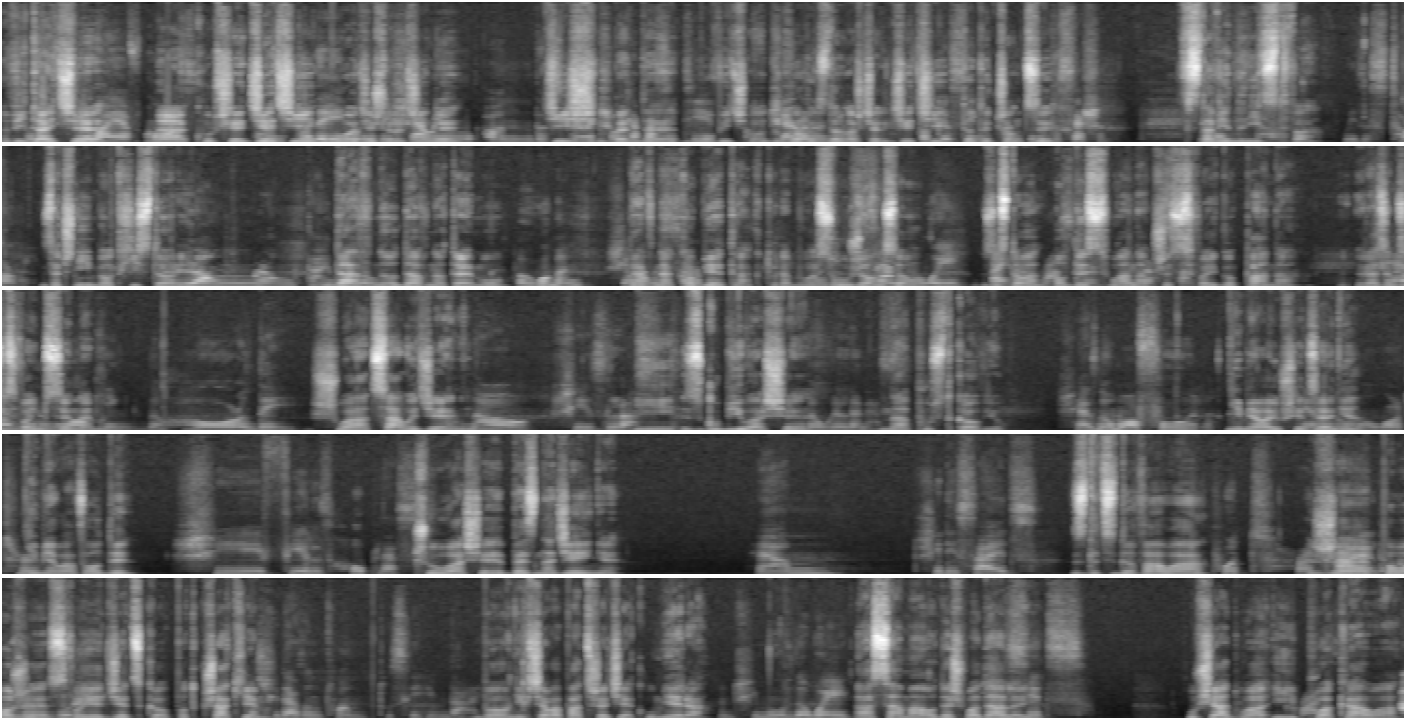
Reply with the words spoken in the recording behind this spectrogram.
Witajcie na kursie And Dzieci, Młodzież, Rodziny. Dziś będę mówić o duchowych zdolnościach dzieci dotyczących wstawiennictwa. Zacznijmy od historii. Dawno, dawno temu pewna kobieta, która była służącą, została odesłana przez swojego pana razem ze swoim synem. Szła cały dzień i zgubiła się na pustkowiu. She has no more food. Nie miała już has jedzenia, no more water. nie miała wody, She feels hopeless. czuła się beznadziejnie. Decides Zdecydowała, put her że położy swoje dziecko pod krzakiem, She doesn't want to see him die. bo nie chciała patrzeć, jak umiera. A sama odeszła dalej. Usiadła i płakała.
